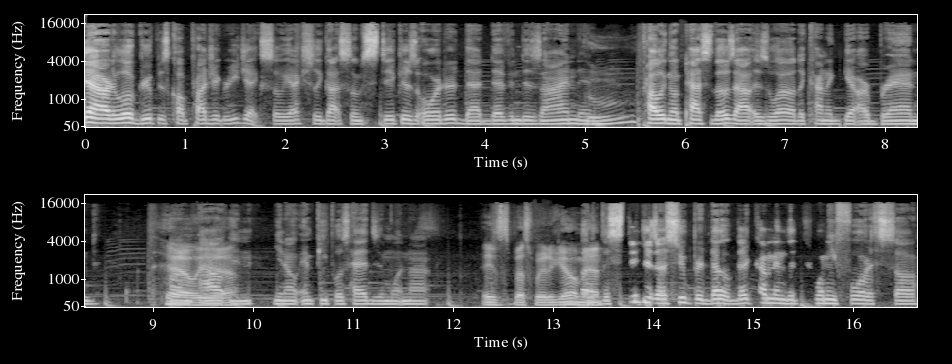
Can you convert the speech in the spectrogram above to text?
yeah, our little group is called Project Rejects. So we actually got some stickers ordered that Devin designed and Ooh. probably gonna pass those out as well to kind of get our brand um, Hell out yeah. and you know in people's heads and whatnot. It's the best way to go, But man. the stickers are super dope. They're coming the 24th, so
